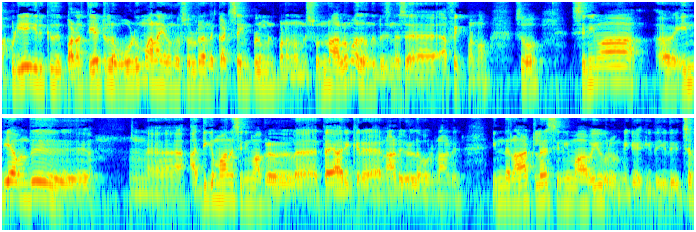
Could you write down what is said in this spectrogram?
அப்படியே இருக்குது படம் தியேட்டரில் ஓடும் ஆனால் இவங்க சொல்கிற அந்த கட்ஸை இம்ப்ளிமெண்ட் பண்ணணும்னு சொன்னாலும் அது வந்து பிஸ்னஸை அஃபெக்ட் பண்ணும். ஸோ சினிமா இந்தியா வந்து அதிகமான சினிமாக்கள் தயாரிக்கிற நாடுகளில் ஒரு நாடு. இந்த நாட்டில் சினிமாவை ஒரு மிக இது இது it's a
